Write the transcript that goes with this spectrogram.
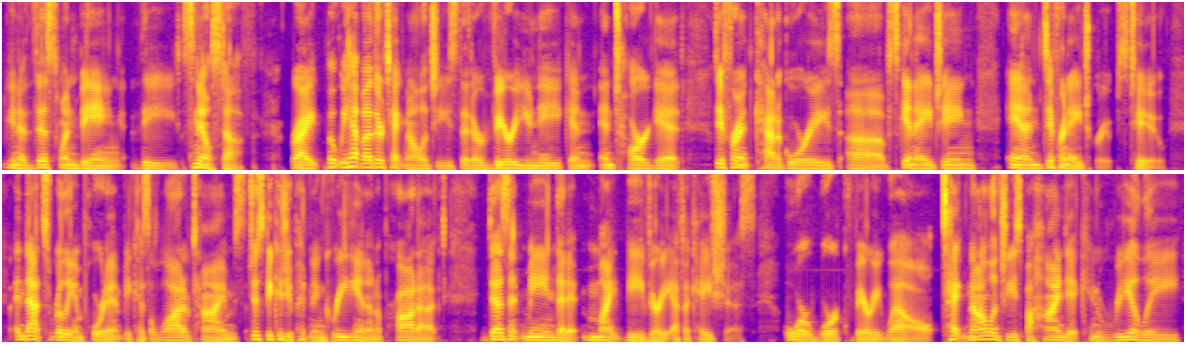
you know, this one being the snail stuff, right? But we have other technologies that are very unique and, and target different categories of skin aging and different age groups too. And that's really important because a lot of times, just because you put an ingredient in a product doesn't mean that it might be very efficacious or work very well. Technologies behind it can really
